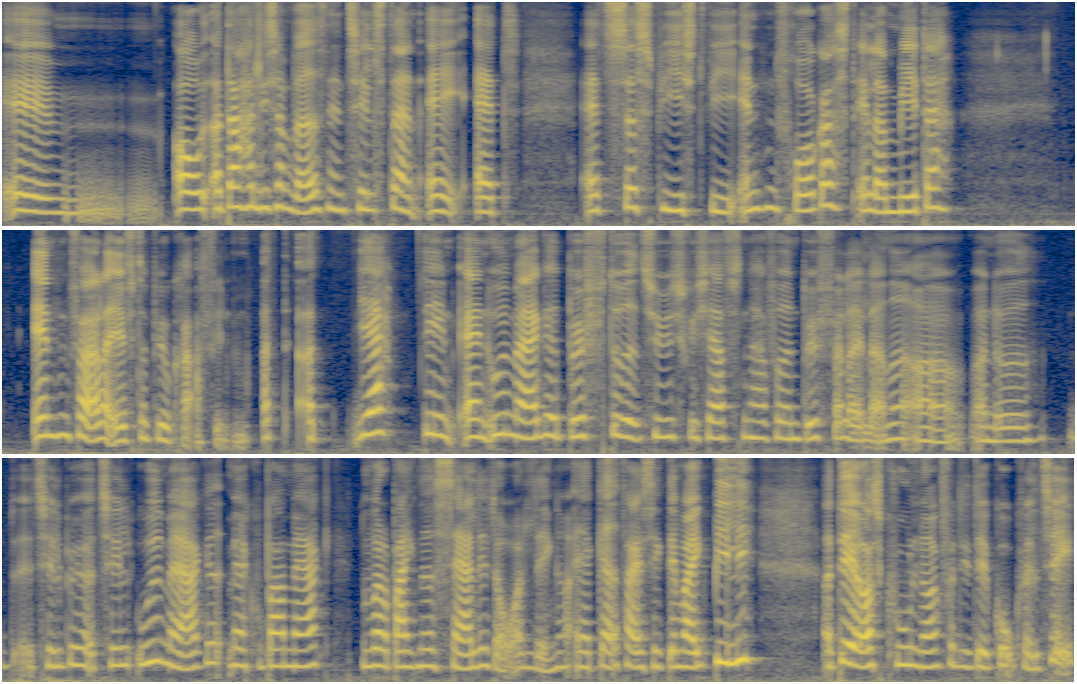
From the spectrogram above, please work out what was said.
Øhm, og, og der har ligesom været sådan en tilstand af, at, at så spiste vi enten frokost eller middag, enten før eller efter biograffilmen. Og, og ja, det er en udmærket bøf, du ved typisk, hvis jeg sådan har fået en bøf eller et eller andet, og, og noget øh, tilbehør til. Udmærket, men jeg kunne bare mærke, nu var der bare ikke noget særligt over det længere, og jeg gad faktisk ikke, den var ikke billig, og det er også cool nok, fordi det er god kvalitet,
